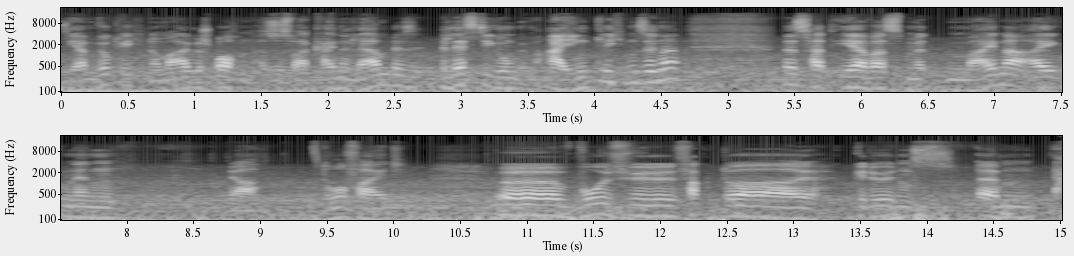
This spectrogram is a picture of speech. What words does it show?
Sie haben wirklich normal gesprochen. Also es war keine Lärmbelästigung im eigentlichen Sinne. Es hat eher was mit meiner eigenen ja, Doofheit, äh, Wohlfühlfaktor, Gedöns. Ähm, ja,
